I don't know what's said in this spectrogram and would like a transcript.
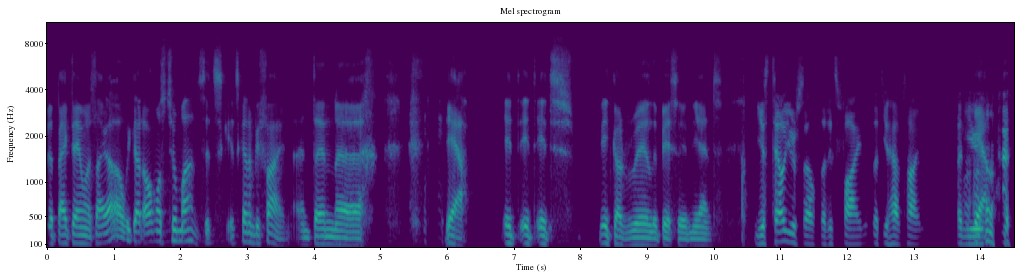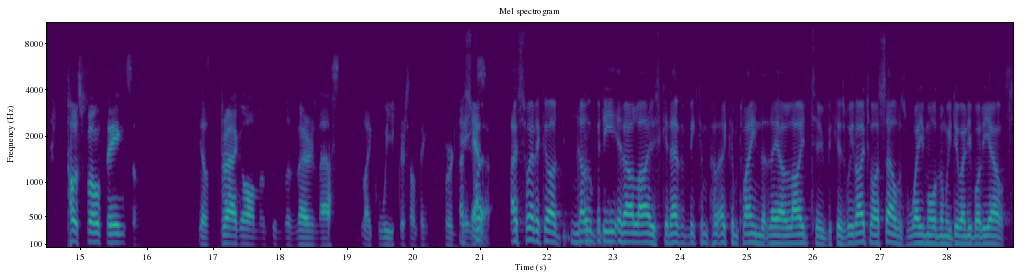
But back then it was like, oh, we got almost two months. It's it's gonna be fine. And then, uh, yeah, it it it it got really busy in the end. You just tell yourself that it's fine, that you have time, and you Yeah. postpone things and just drag on until the very last like week or something or I days. swear, I swear to God, nobody in our lives could ever be compl- uh, complain that they are lied to because we lie to ourselves way more than we do anybody else,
